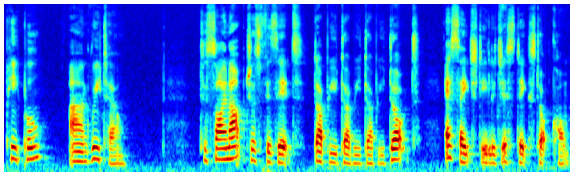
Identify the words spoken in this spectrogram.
people, and retail. To sign up, just visit www.shdlogistics.com.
